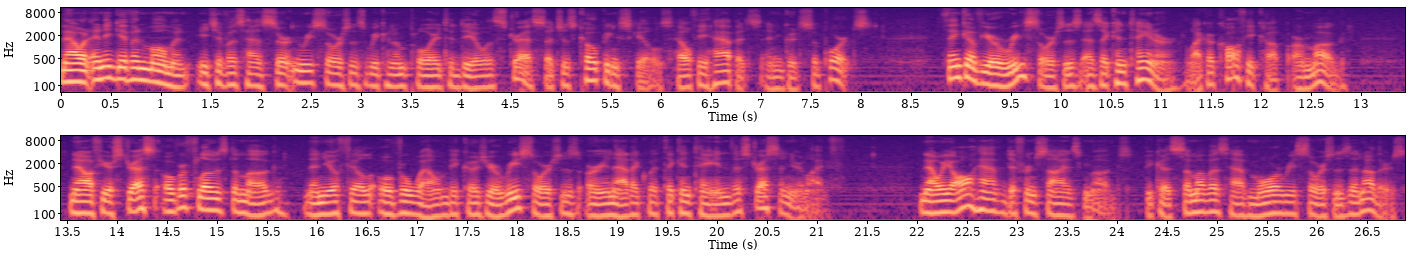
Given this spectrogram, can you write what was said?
Now, at any given moment, each of us has certain resources we can employ to deal with stress, such as coping skills, healthy habits, and good supports. Think of your resources as a container, like a coffee cup or mug. Now, if your stress overflows the mug, then you'll feel overwhelmed because your resources are inadequate to contain the stress in your life. Now, we all have different sized mugs because some of us have more resources than others.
